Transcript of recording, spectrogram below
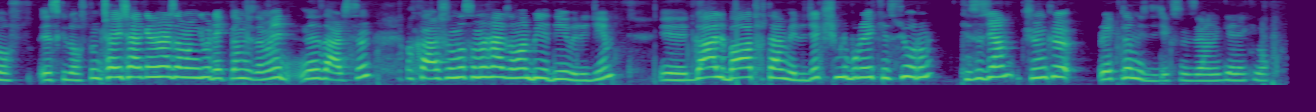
dost, eski dostum. Çay içerken her zaman gibi reklam izlemeye ne dersin? Karşılığında sana her zaman bir hediye vereceğim. Ee, galiba totem verecek. Şimdi burayı kesiyorum. Keseceğim çünkü reklam izleyeceksiniz yani gerek yok.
